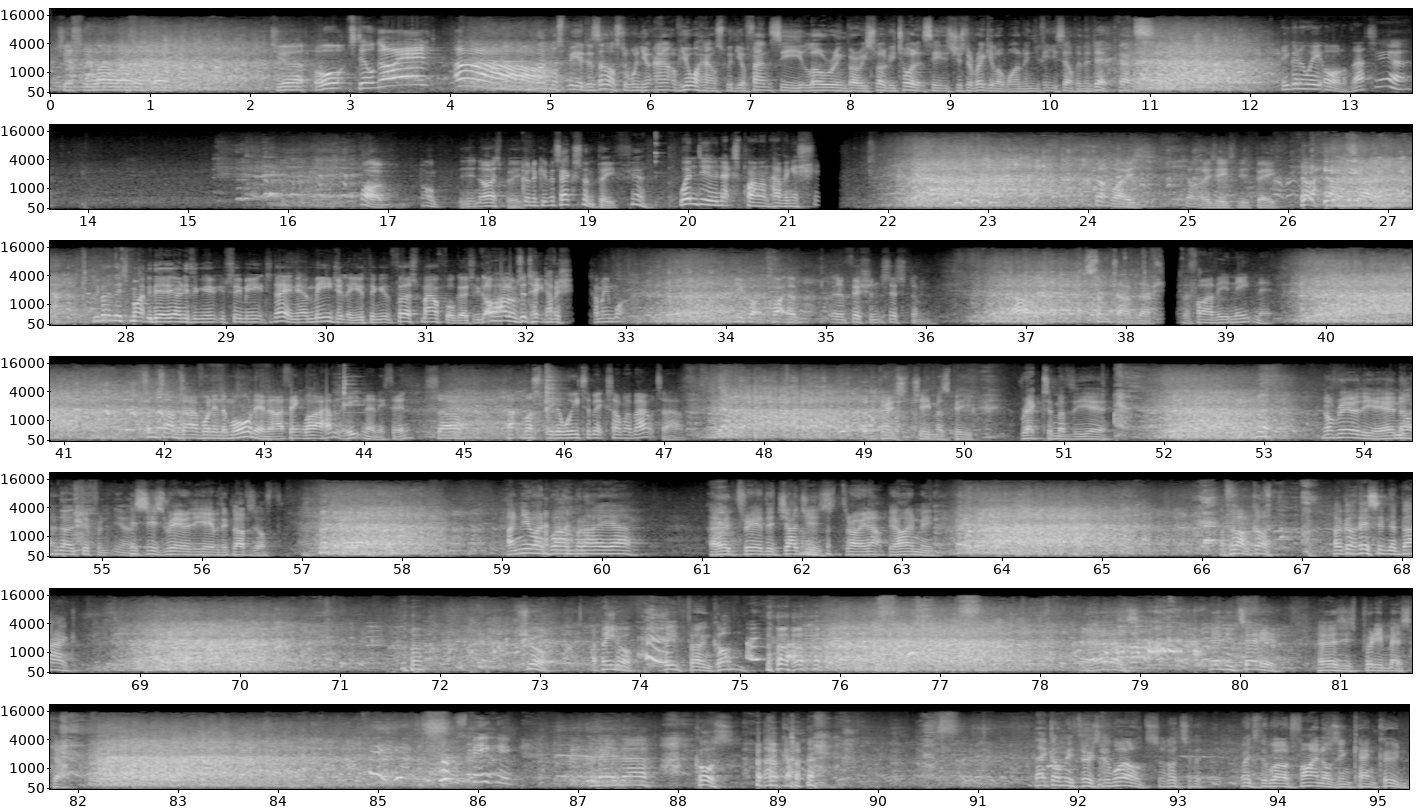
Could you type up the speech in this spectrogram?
just lower with the. Ju- oh, still going. Ah. Well, that must be a disaster when you're out of your house with your fancy lowering very slowly toilet seat. It's just a regular one, and you hit yourself in the dick. That's. Are you going to eat all of that? Yeah. Well, oh, is it nice beef? I'm Going to give us excellent beef, yeah. When do you next plan on having a shit? Not while he's, not while he's eating his beef. You bet this might be the only thing you- you've seen me eat today, and immediately you think the first mouthful goes to you go, oh, how long does it take to have a shit? I mean, what? You've got quite a, an efficient system. Oh, sometimes I have shit before I've even eaten it. Sometimes I have one in the morning and I think, well, I haven't eaten anything, so that must be the Weetabix I'm about to have. The greatest achievement must be rectum of the year. Not, not rear of the year, no. No, no, it's different, yeah. This is rear of the year with the gloves off. I knew I'd won when I, uh, I heard three of the judges throwing up behind me. I thought, I've got, I've got this in the bag. sure. I beat, beat Fearne Cotton. hers, let me tell you, hers is pretty messed up. Stop speaking. And then, uh, of course, that got, that got me through to the Worlds. I got to the, went to the World Finals in Cancun.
